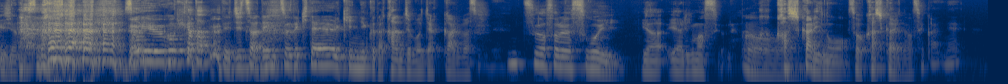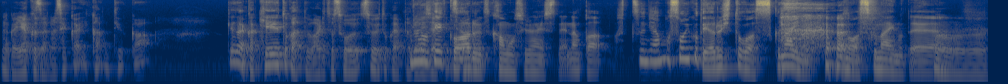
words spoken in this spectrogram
意じゃないですか、そういう動き方って実は電通で鍛えられる筋肉な感じも若干ありますよね。電通はそれすごいややりますよね、うん。貸し借りの。そう貸し借りの世界ね。なんかヤクザな世界観っていうか。けどなんか経営とかって割とそうそういうとこやっぱ大事結構あるかもしれないですね。なんか普通にあんまそういうことやる人が少ないのは少ないので、うんうんうんうん。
